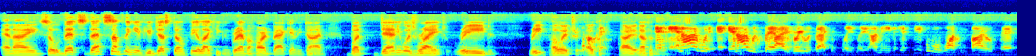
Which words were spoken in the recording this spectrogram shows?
And I, so that's that's something if you just don't feel like you can grab a hardback anytime. But Daniel was right. Read, read poetry. Okay, all right, enough of me. And, and I would and I would say I agree with that completely. I mean, if people were watching biopics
